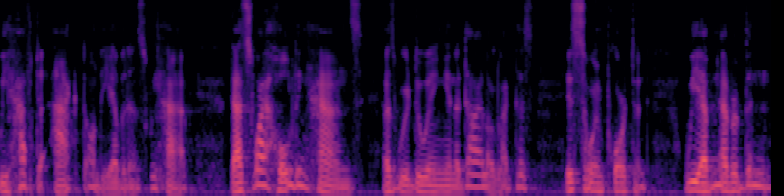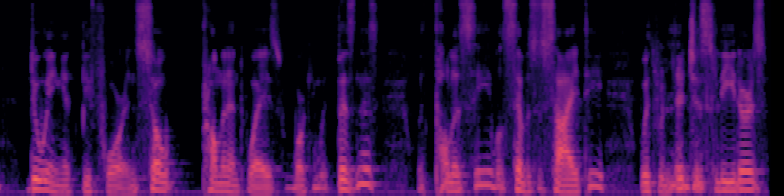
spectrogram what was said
we have to act on the evidence we have. That's why holding hands, as we're doing in a dialogue like this, is so important. We have never been doing it before in so prominent ways, working with business, with policy, with civil society, with religious leaders.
